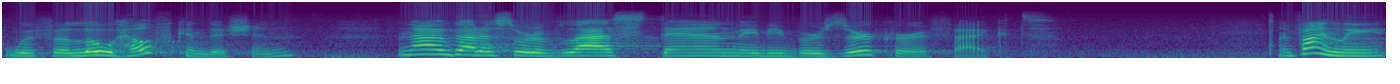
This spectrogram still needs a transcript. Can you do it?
with a low health condition. And now I've got a sort of last stand, maybe berserker effect. And finally,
